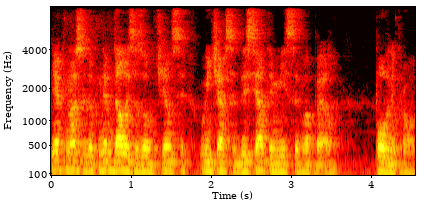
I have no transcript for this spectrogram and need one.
Як наслідок невдалий сезон Челсі увінчався 10 місце в АПЛ. Повний провал.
